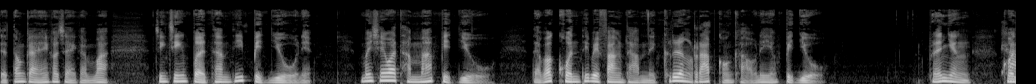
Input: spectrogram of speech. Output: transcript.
จะต้องการให้เข้าใจกันว่า จริง ๆ เปิดทำที่ปิดอยู่เนี่ยไม่ใช่ว่าธรรมะปิดอยู่ แต่ว่าคนที่ไปฟังธรรมเนี่ยเครื่องรับของเขาเนี่ยยังปิดอยู่เพ ราะฉะนั้นอย่างคน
